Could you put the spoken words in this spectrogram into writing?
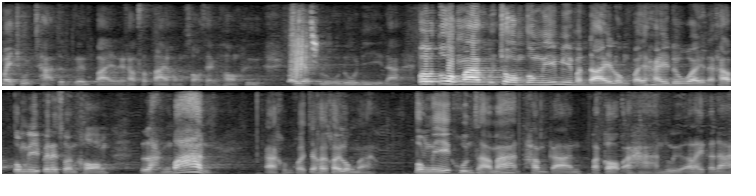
ไม่ฉูดฉาดจนเกินไปนะครับ สไตล์ของสอแสงทองคือเรียบหรูดูดีนะ เปิดประตูออกมาคุณผู้ชมตรงนี้มีบันไดลงไปให้ด้วยนะครับ ตรงนี้เป็นในส่วนของหลังบ้านอะผมก็จะค่อย ๆ ลงมา ตรงนี้คุณสามารถทำการประกอบอาหารหรืออะไรก็ได้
